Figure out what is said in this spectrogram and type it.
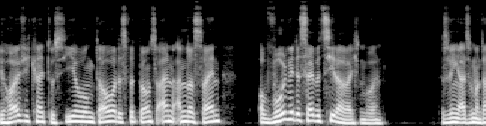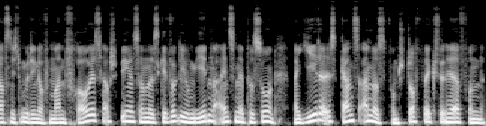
die Häufigkeit, Dosierung, Dauer, das wird bei uns allen anders sein, obwohl wir dasselbe Ziel erreichen wollen. Deswegen, also man darf es nicht unbedingt auf Mann, Frau jetzt abspiegeln, sondern es geht wirklich um jeden einzelne Person. Weil jeder ist ganz anders vom Stoffwechsel her, von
